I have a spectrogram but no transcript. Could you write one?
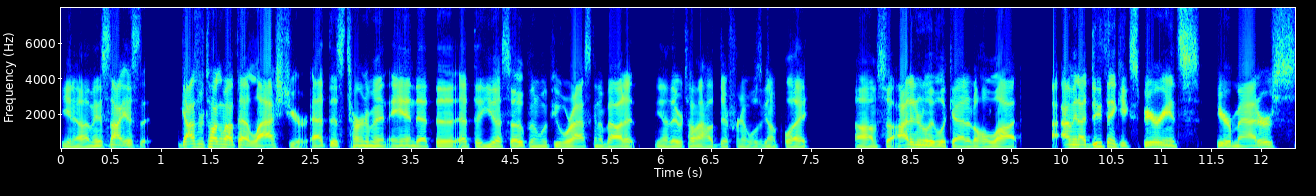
you know, I mean, it's not. It's guys were talking about that last year at this tournament and at the at the U.S. Open when people were asking about it. You know, they were talking about how different it was gonna play. Um, so I didn't really look at it a whole lot. I- mean, I do think experience here matters.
